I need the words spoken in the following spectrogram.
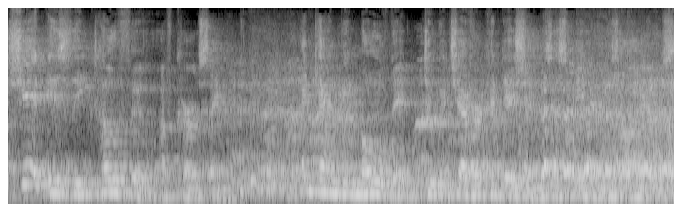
Shit is the tofu of cursing and can be molded to whichever conditions the speaker desires.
